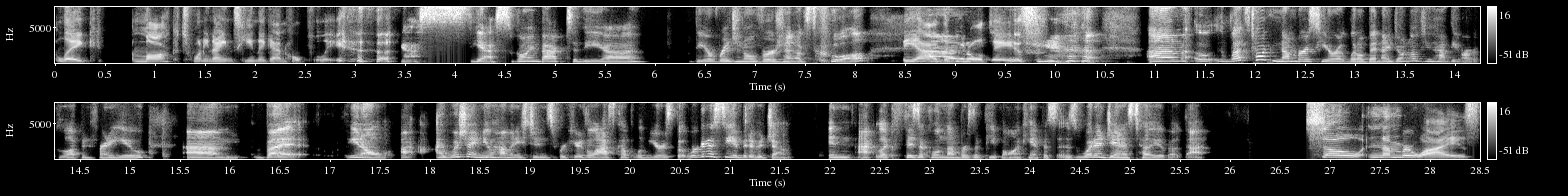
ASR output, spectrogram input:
like mock 2019 again, hopefully. yes. Yes. Going back to the uh the original version of school. Yeah, the um, good old days. Yeah. Um, let's talk numbers here a little bit. And I don't know if you have the article up in front of you, um, but you know, I, I wish I knew how many students were here the last couple of years, but we're going to see a bit of a jump in like physical numbers of people on campuses. What did Janice tell you about that? So, number wise,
